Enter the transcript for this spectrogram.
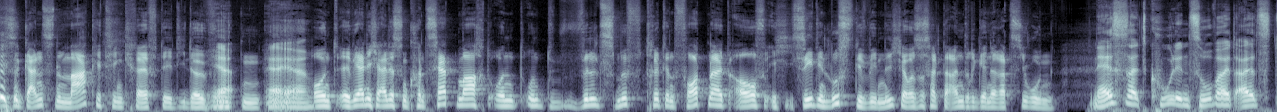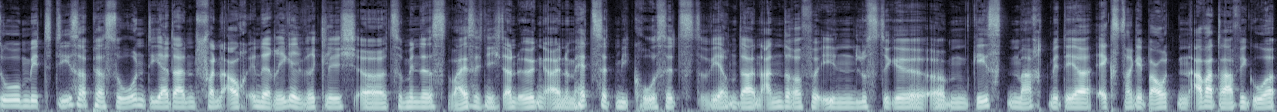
diese ganzen Marketingkräfte, die da wüten. Ja, ja, ja. Und äh, wer nicht alles ein Konzert macht und, und Will Smith tritt in Fortnite auf, ich, ich sehe den Lustgewinn nicht, aber es ist halt eine andere Generation. Ne, es ist halt cool insoweit, als du mit dieser Person, die ja dann schon auch in der Regel wirklich, äh, zumindest, weiß ich nicht, an irgendeinem Headset-Mikro sitzt, während da ein anderer für ihn lustige ähm, Gesten macht mit der extra gebauten Avatar-Figur.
